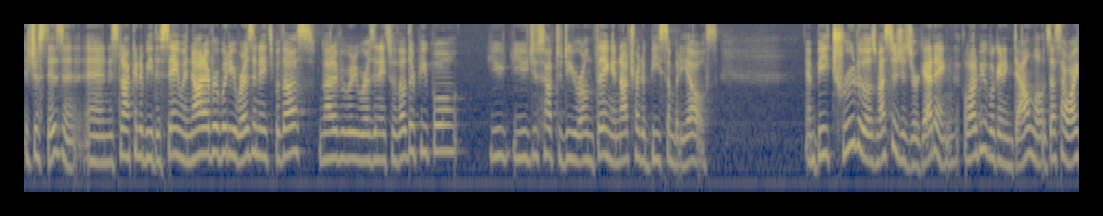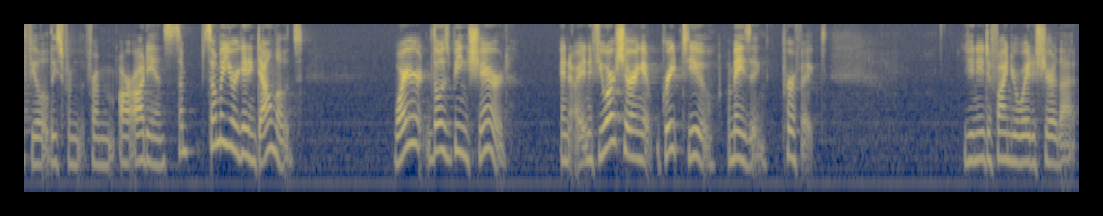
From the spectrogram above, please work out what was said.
it just isn't and it's not going to be the same and not everybody resonates with us not everybody resonates with other people you you just have to do your own thing and not try to be somebody else and be true to those messages you're getting. A lot of people are getting downloads. That's how I feel, at least from from our audience. Some some of you are getting downloads. Why aren't those being shared? And and if you are sharing it, great to you. Amazing. Perfect. You need to find your way to share that.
